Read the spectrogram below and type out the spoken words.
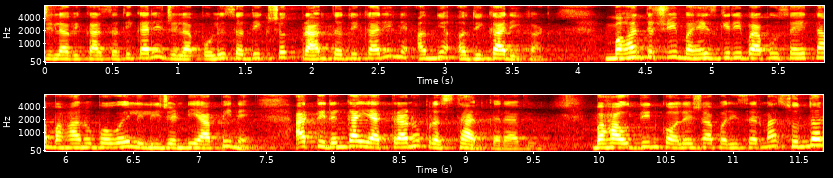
જિલ્લા વિકાસ અધિકારી, જિલ્લા પોલીસ અધિક્ષક, પ્રાંત અધિકારી અને અન્ય અધિકારીગણ. મહંત શ્રી મહેશગીરી બાપુ સહિતના મહાનુભાવોએ લીલી ઝંડી આપીને આ તિરંગા યાત્રાનું પ્રસ્થાન કરાવ્યું. બહાઉદ્દીન કોલેજના પરિસરમાં સુંદર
